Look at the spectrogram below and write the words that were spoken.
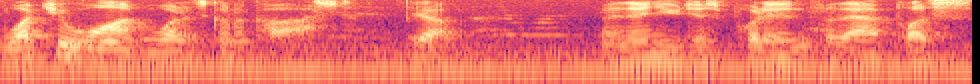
what you want and what it's gonna cost. Yeah, And then you just put in for that, plus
